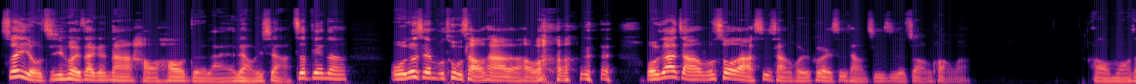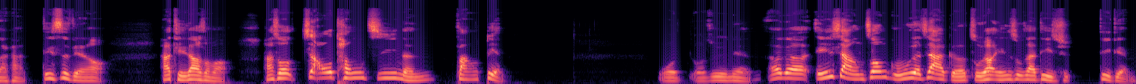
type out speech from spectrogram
所以有机会再跟大家好好的来聊一下。这边呢，我就先不吐槽他了，好不好？我觉得他讲的不错啦，市场回馈、市场机制的状况嘛。好，我们往下看第四点哦。他提到什么？他说交通机能方便。我我继续念，那个影响中古屋的价格主要因素在地区地点，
